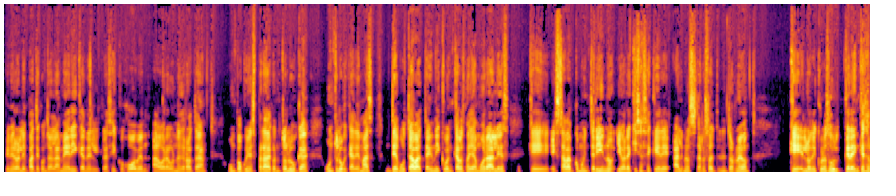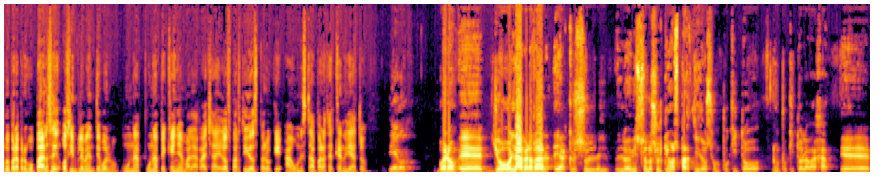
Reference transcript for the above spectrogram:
Primero el empate contra el América en el clásico joven, ahora una derrota un poco inesperada con Toluca. Un Toluca que además debutaba técnico en Carlos Vaya Morales, que estaba como interino y ahora quizás se quede al menos hasta el resto del torneo que lo de Cruz Azul creen que es algo para preocuparse o simplemente, bueno, una, una pequeña mala racha de dos partidos, pero que aún está para ser candidato? Diego. Bueno, eh, yo la verdad a Cruz Azul lo he visto en los últimos partidos un poquito, un poquito a la baja. Eh,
